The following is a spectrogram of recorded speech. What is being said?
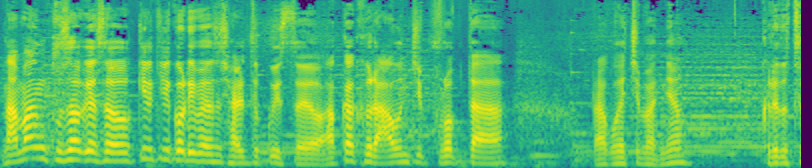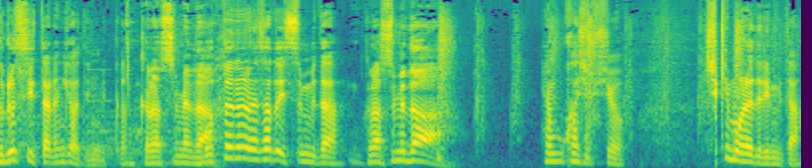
나만 구석에서 낄낄거리면서 잘 듣고 있어요. 아까 그 라운지 부럽다 라고 했지만요. 그래도 들을 수 있다는 게 어딥니까? 그렇습니다. 못 듣는 회사도 있습니다. 그렇습니다. 행복하십시오. 치킨 보내드립니다.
